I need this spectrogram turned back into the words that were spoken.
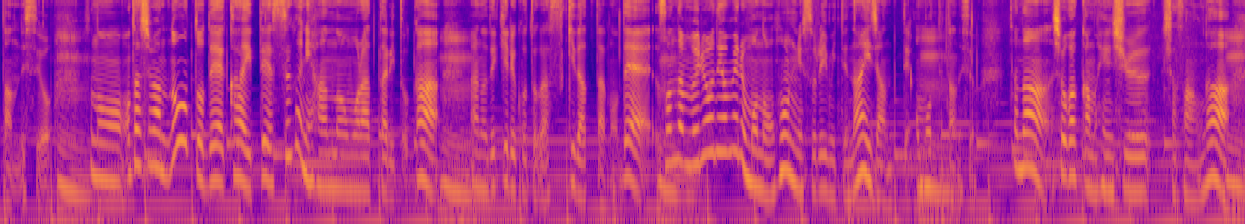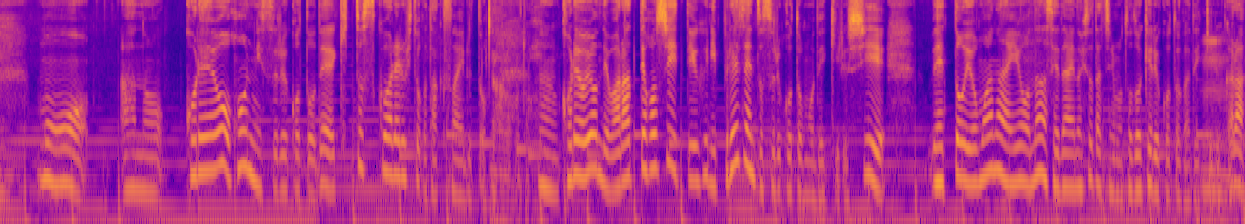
たんですよ。うん。その私はノートで書いてすぐに反応をもらったりとか、うん。あのできることが好きだったので、うん。そんな無料で読めるものを本にする意味ってないじゃんって思ってたんですよ。ただ小学館の編集者さんが、うん。もうあのこれを本にすることできっと救われる人がたくさんいると。なるほど、うん、これを読んで笑ってほしいっていうふうにプレゼントすることもできるしネットを読まないような世代の人たちにも届けることができるから、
